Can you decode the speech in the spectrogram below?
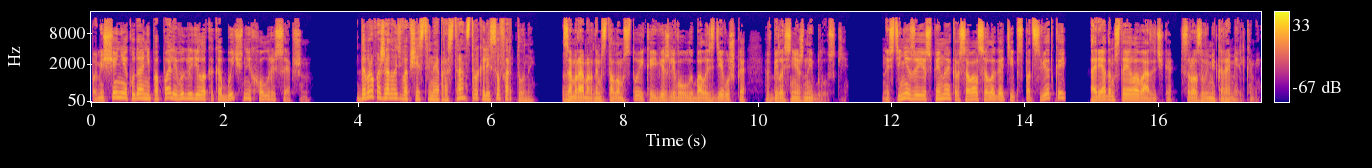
Помещение, куда они попали, выглядело как обычный холл-ресепшн. «Добро пожаловать в общественное пространство «Колесо фортуны», за мраморным столом стойкой вежливо улыбалась девушка в белоснежной блузке. На стене за ее спиной красовался логотип с подсветкой, а рядом стояла вазочка с розовыми карамельками.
